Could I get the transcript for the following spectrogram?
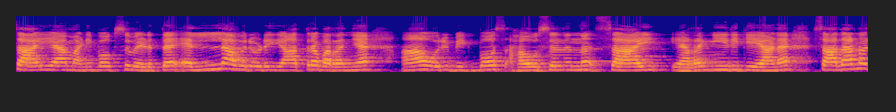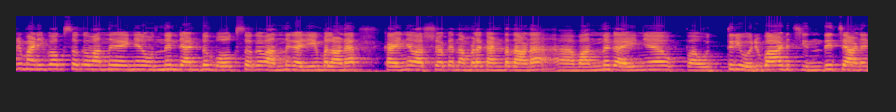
സായി ആ മണി ബോക്സും എടുത്ത് എല്ലാവരോടും യാത്ര പറഞ്ഞ് ആ ഒരു ബിഗ് ബോസ് ഹൗസിൽ നിന്ന് സായി ഇറങ്ങിയിരിക്കുകയാണ്. സാധാരണ ഒരു മണി ബോക്സ് ഒക്കെ വന്നു കഴിഞ്ഞാൽ ഒന്നും രണ്ടും ബോക്സ് ഒക്കെ വന്നു കഴിയുമ്പോഴാണ് കഴിഞ്ഞ വർഷമൊക്കെ നമ്മൾ കണ്ടതാണ്. വന്നു കഴിഞ്ഞ് ഒത്തിരി ഒരുപാട് ചിന്തിച്ചാണ്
